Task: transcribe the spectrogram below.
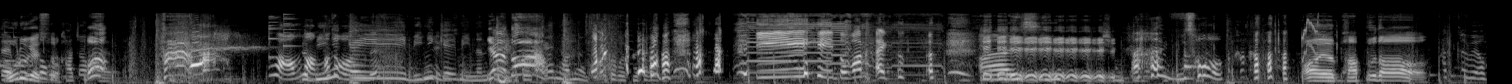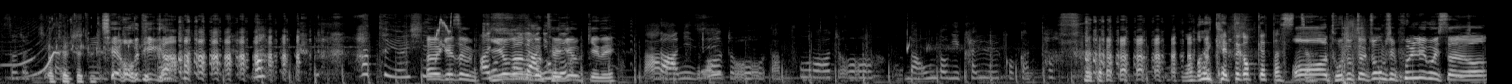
네, 모르겠어. 보석을 가져가요. 이거 아무도 안 미니 가져가는데? 게임 미니 게임이 있는데 야, 너! 그걸 깨면은 보석을 가져가. 이, 도망갈 거. 아이씨. 아 무서워. 아 야 바쁘다 하트 왜 없어졌지? 쟤 어디가 하트 열심히. 아, 계속 아니, 기어가는 이게 거 아닌데? 되게 웃기네 나, 나 아니지. 풀어줘. 나 풀어줘. 나 엉덩이 갈릴 것 같아. 어, 너개 뜨겁겠다, 진짜. 어 도둑들 조금씩 풀리고 있어요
